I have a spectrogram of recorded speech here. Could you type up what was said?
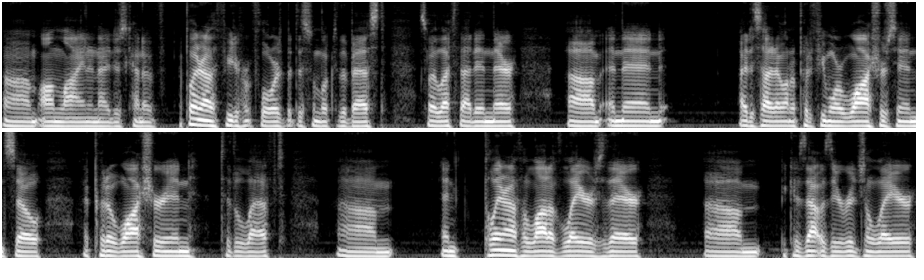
um, online, and I just kind of I played around with a few different floors, but this one looked the best, so I left that in there. Um, and then I decided I want to put a few more washers in, so I put a washer in to the left, um, and played around with a lot of layers there, um, because that was the original layer.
